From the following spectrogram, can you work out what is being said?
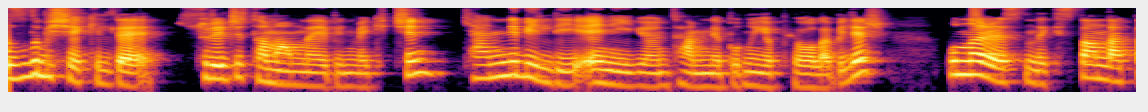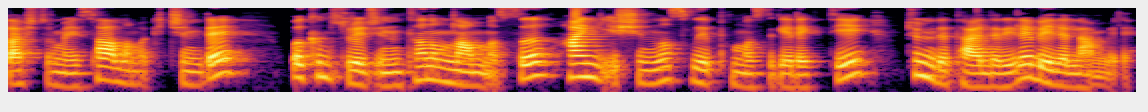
hızlı bir şekilde süreci tamamlayabilmek için kendi bildiği en iyi yöntemle bunu yapıyor olabilir. Bunlar arasındaki standartlaştırmayı sağlamak için de bakım sürecinin tanımlanması, hangi işin nasıl yapılması gerektiği tüm detaylarıyla belirlenmeli.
